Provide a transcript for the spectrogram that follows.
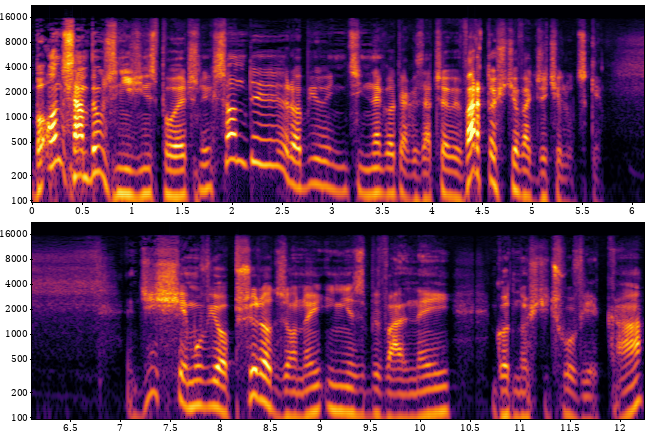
Bo on sam był z nizin społecznych. Sądy robiły nic innego, jak zaczęły wartościować życie ludzkie. Dziś się mówi o przyrodzonej i niezbywalnej godności człowieka,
